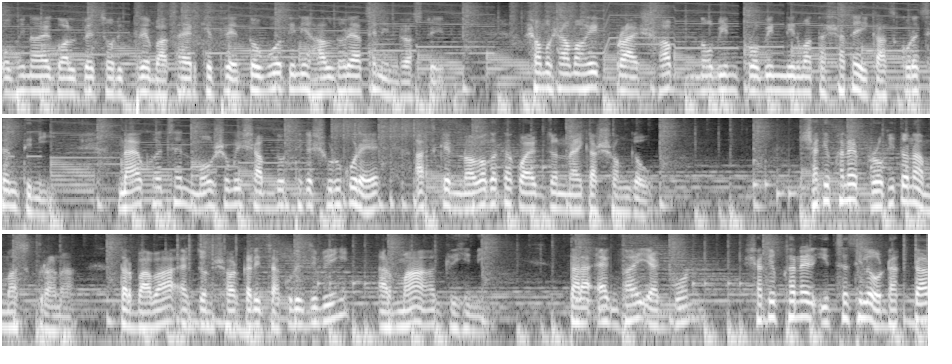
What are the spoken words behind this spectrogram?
অভিনয়ে, গল্পে, চরিত্রে, বাছাইয়ের ক্ষেত্রে, তবুও তিনি হাল ধরে আছেন ইন্ডাস্ট্রির সমসাময়িক প্রায় সব নবীন, প্রবীণ নির্মাতার সাথেই কাজ করেছেন তিনি। নায়ক হয়েছেন মৌসুমী শাবদুর থেকে শুরু করে আজকের নবাগতা কয়েকজন নায়িকার সঙ্গেও। শাকিব খানের প্রকৃত নাম মাসুদ রানা। তার বাবা একজন সরকারি চাকুরিজীবী আর মা গৃহিণী। তারা এক ভাই, এক বোন, শাকিব খানের ইচ্ছে ছিল ডাক্তার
